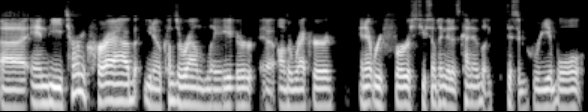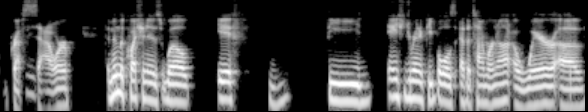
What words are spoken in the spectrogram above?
Uh, and the term crab, you know, comes around later uh, on the record and it refers to something that is kind of like disagreeable, perhaps mm-hmm. sour. And then the question is, well, if the ancient Germanic peoples at the time were not aware of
